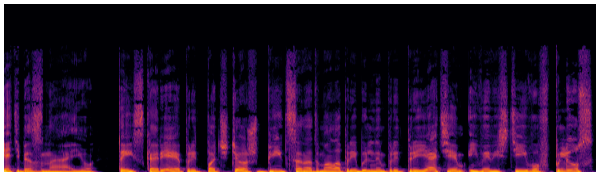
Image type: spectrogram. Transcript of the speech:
Я тебя знаю. Ты скорее предпочтешь биться над малоприбыльным предприятием и вывести его в плюс,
